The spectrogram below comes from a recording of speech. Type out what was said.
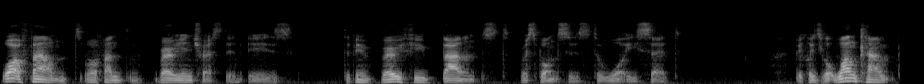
what I found what I found very interesting is there've been very few balanced responses to what he said. Because you've got one camp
